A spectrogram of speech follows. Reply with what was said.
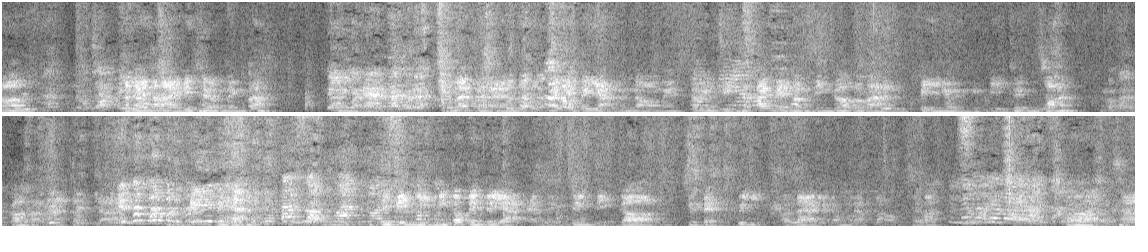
ก็ทะเลถลายไปเทอมหนึ่งป่ะำปีกว่านั้นมากกว่านั้นหรือมากกว่านั้นไม่เป็นตัวอย่างน้องๆนะก็จริงๆ ถ้าตั้งใจทำจริงก็ประมาณปีหนึ่งถึงปีครึ่งใช่ไหมก็สามารถจบได้ถ้าสองวันก็จริงๆหญิงนี่ก็เป็นตัวอย่างอันหนึ่งซึ่งจริงๆก็ คือเป็นผู้หญิงคนแรกเลยนะแบบเราใช่ปะสวยเลยอะอ่าใช่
